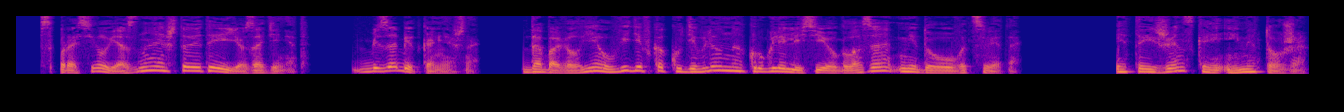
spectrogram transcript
— спросил я, зная, что это ее заденет. «Без обид, конечно», — добавил я, увидев, как удивленно округлились ее глаза медового цвета. «Это и женское имя тоже»,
